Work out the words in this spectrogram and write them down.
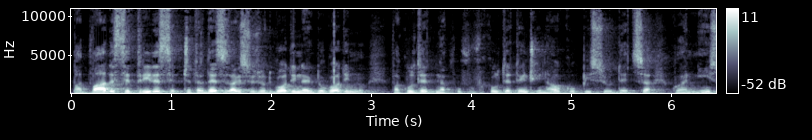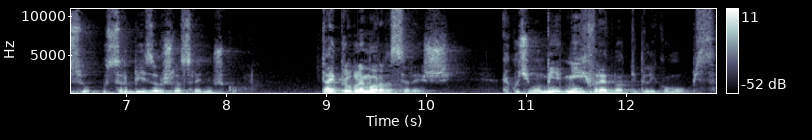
pa 20, 30, 40, zavisno od godine do godinu, fakultet, na, u fakultet tehničkih nauka upisuju deca koja nisu u Srbiji završila srednju školu. Taj problem mora da se reši. Kako ćemo mi, njih vrednovati prilikom upisa?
